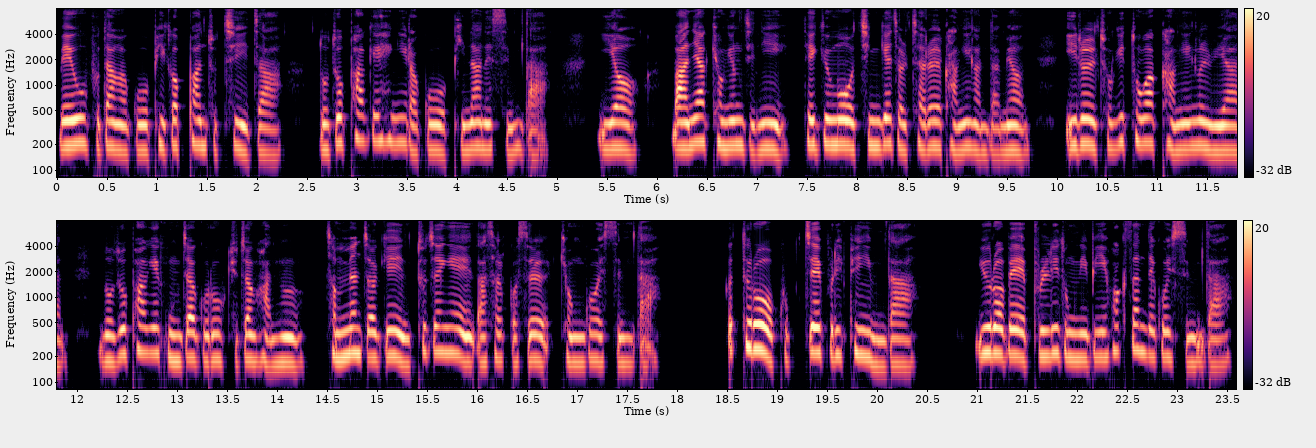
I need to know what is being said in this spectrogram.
매우 부당하고 비겁한 조치이자 노조 파괴 행위라고 비난했습니다. 이어 만약 경영진이 대규모 징계 절차를 강행한다면 이를 조기 통합 강행을 위한 노조 파괴 공작으로 규정한 후 전면적인 투쟁에 나설 것을 경고했습니다. 끝으로 국제 브리핑입니다. 유럽의 분리 독립이 확산되고 있습니다.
